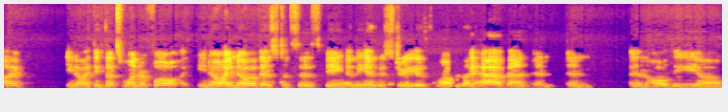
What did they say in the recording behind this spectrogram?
I, you know, I think that's wonderful. You know, I know of instances being in the industry as long as I have, and and and and all the uh,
